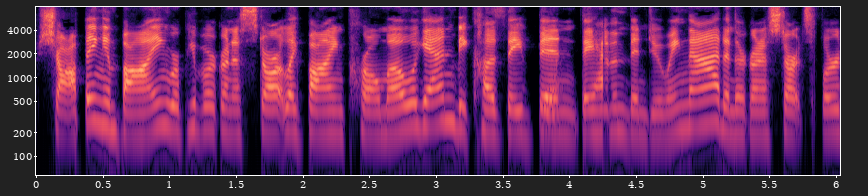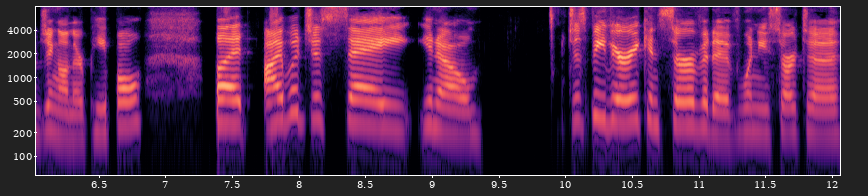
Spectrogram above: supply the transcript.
shopping and buying where people are going to start like buying promo again because they've Yeah. been they haven't been doing that and they're going to start splurging on their people but i would just say you know just be very conservative when you start to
